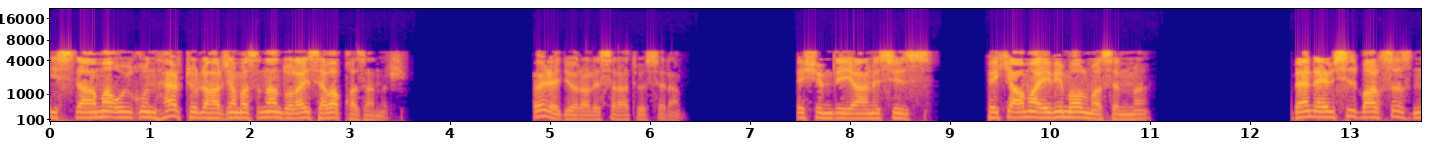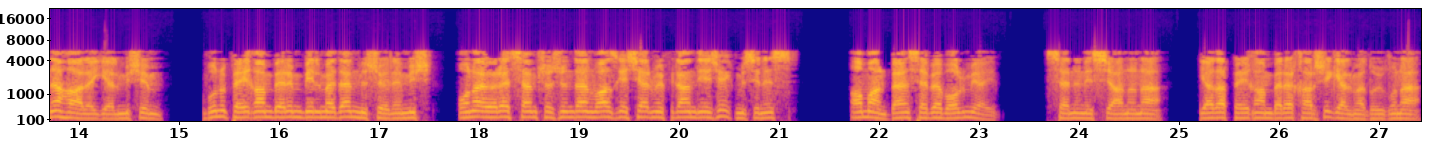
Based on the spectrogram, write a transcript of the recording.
İslam'a uygun her türlü harcamasından dolayı sevap kazanır. Öyle diyor aleyhissalatü vesselam. E şimdi yani siz, peki ama evim olmasın mı? Ben evsiz barksız ne hale gelmişim, bunu peygamberim bilmeden mi söylemiş, ona öğretsem sözünden vazgeçer mi filan diyecek misiniz? Aman ben sebep olmayayım. Senin isyanına ya da peygambere karşı gelme duyguna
